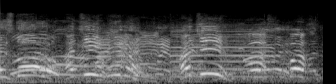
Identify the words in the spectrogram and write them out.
здорово! Один, Игорь! Один! Правильно,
